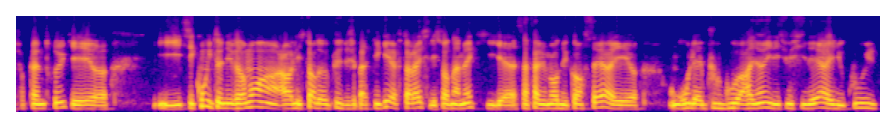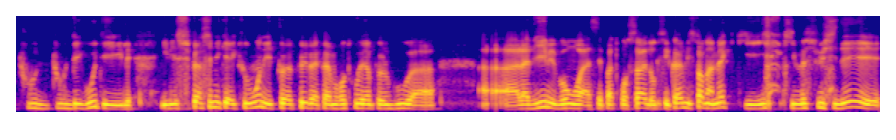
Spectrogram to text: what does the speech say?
sur plein de trucs. Et c'est con, il tenait vraiment. Alors, l'histoire de plus, j'ai pas expliqué, Afterlife, c'est l'histoire d'un mec qui, sa femme est morte du cancer et euh, en gros, il a plus le goût à rien, il est suicidaire et du coup, tout, tout le dégoûte et il, il, est super cynique avec tout le monde et peu à peu, il va quand même retrouver un peu le goût à, à la vie, mais bon, ouais, c'est pas trop ça. Donc, c'est quand même l'histoire d'un mec qui, qui, veut se suicider et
